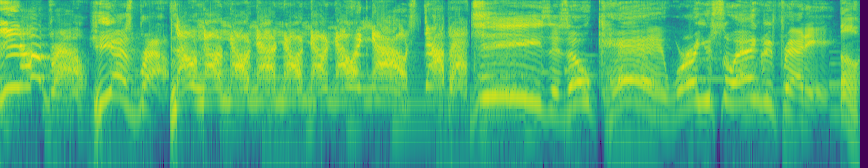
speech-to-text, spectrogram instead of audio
No, bro! Yes, bro! No, no, no, no, no, no, no, no! Stop it! Jesus, okay. Why are you so angry, Freddy? Oh,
